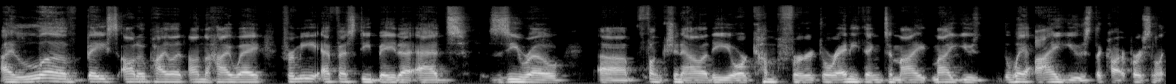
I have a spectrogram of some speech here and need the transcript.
I love base autopilot on the highway. For me, FSD beta adds zero uh, functionality or comfort or anything to my my use the way I use the car personally.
